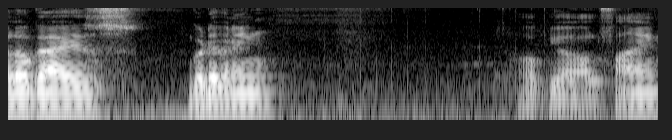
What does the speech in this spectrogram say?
Hello, guys. Good evening. Hope you're all fine.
